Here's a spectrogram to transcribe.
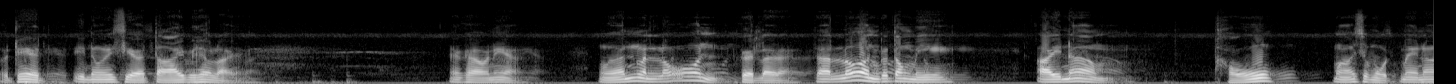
ประเทศอินโดนีเซียตายไปเท่าไหร่นะเขาเนี่ย เหมือนมันร้อนเกิดอะไรถ้าร้อนก็ต้องมีไอ้น้ำ เผามาสมุทรแม่น้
